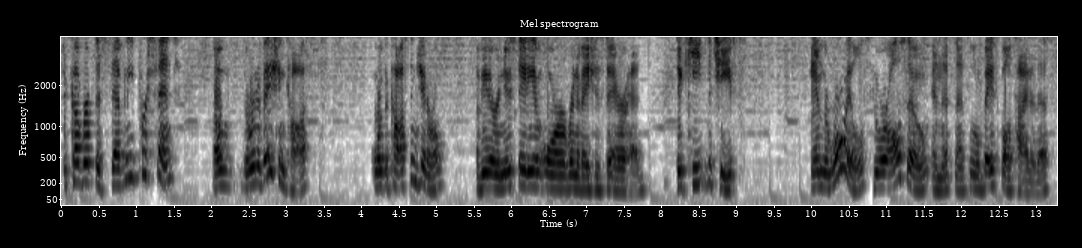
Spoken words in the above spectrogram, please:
to cover up to 70% of the renovation costs, or the cost in general, of either a new stadium or renovations to Arrowhead to keep the Chiefs and the Royals, who are also in this, and that's a little baseball tie to this,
